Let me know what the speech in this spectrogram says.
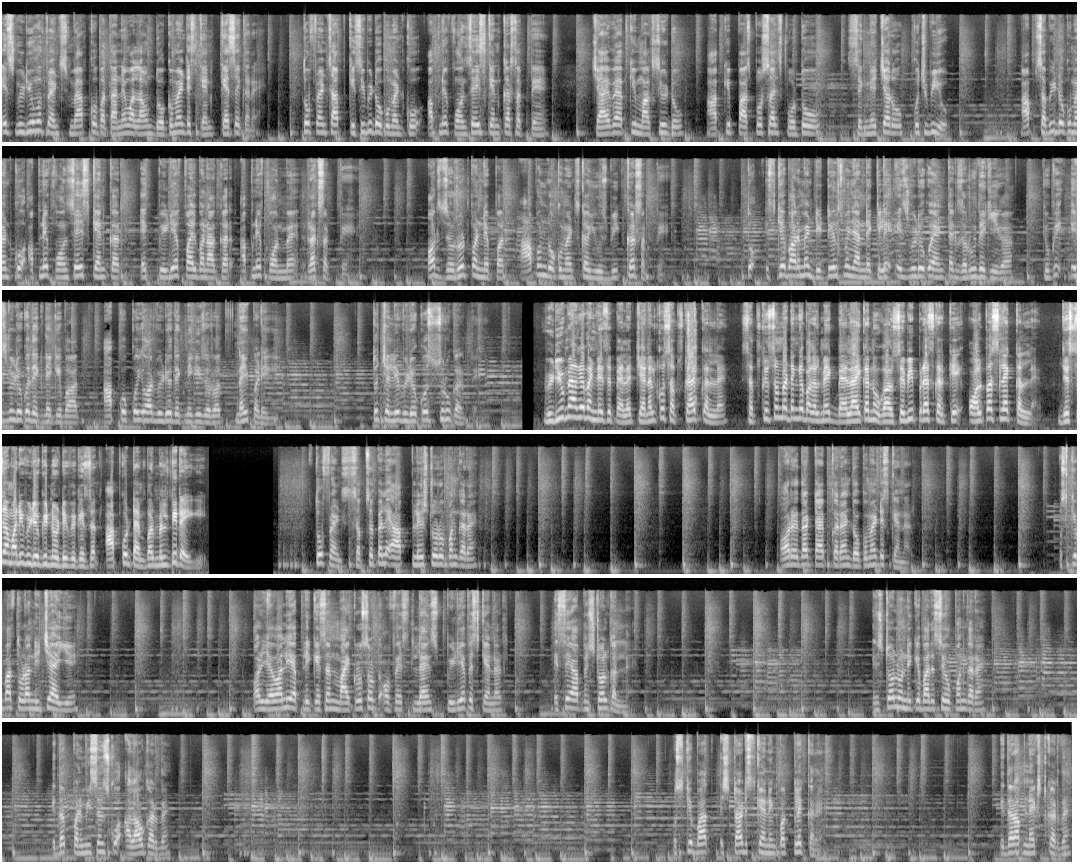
इस वीडियो में फ्रेंड्स, मैं आपको बताने वाला हूँ डॉक्यूमेंट स्कैन कैसे करें। तो फ्रेंड्स, आप किसी भी डॉक्यूमेंट को अपने फ़ोन से स्कैन कर सकते हैं। चाहे वह आपकी मार्कशीट हो, आपकी पासपोर्ट साइज़ फ़ोटो हो, सिग्नेचर हो, कुछ भी हो। आप सभी डॉक्यूमेंट को अपने फ़ोन से स्कैन कर एक पीडीएफ फ़ाइल बनाकर अपने फ़ोन में रख सकते हैं। और ज़रूरत पड़ने पर आप उन डॉक्यूमेंट्स का यूज़ भी कर सकते हैं। तो इसके बारे में डिटेल्स में जानने के लिए इस वीडियो को एंड तक ज़रूर देखिएगा, क्योंकि इस वीडियो को देखने के बाद आपको कोई और वीडियो देखने की ज़रूरत नहीं पड़ेगी। तो चलिए वीडियो को शुरू करते हैं। वीडियो में आगे बढ़ने से पहले चैनल को सब्सक्राइब कर लें, सब्सक्रिप्शन बटन के बगल में एक बेल आइकन होगा, उसे भी प्रेस करके ऑल पर सेलेक्ट कर लें, जिससे हमारी वीडियो की नोटिफिकेशन आपको टाइम पर मिलती रहेगी। तो फ्रेंड्स, सबसे पहले आप प्ले स्टोर ओपन करें और इधर टाइप करें डॉक्यूमेंट स्कैनर उसके बाद थोड़ा नीचे आइए। और यह वाली application Microsoft Office Lens PDF scanner इसे आप इंस्टॉल कर लें। इंस्टॉल होने के बाद इसे ओपन करें। इधर परमिशंस को अलाउ कर दें। उसके बाद स्टार्ट स्कैनिंग पर क्लिक करें। इधर आप नेक्स्ट कर दें।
